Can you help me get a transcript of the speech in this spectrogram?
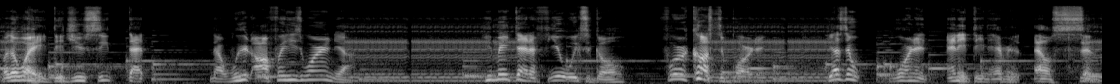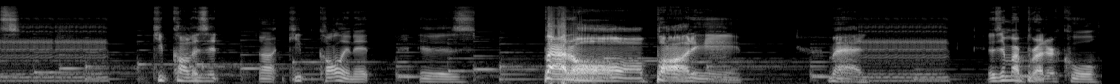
By the way, did you see that... that weird outfit he's wearing? Yeah. He made that a few weeks ago for a custom party. He hasn't worn it anything ever else since. Keep calling it... Uh, keep calling it is... Battle Body! Man, isn't my brother cool?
